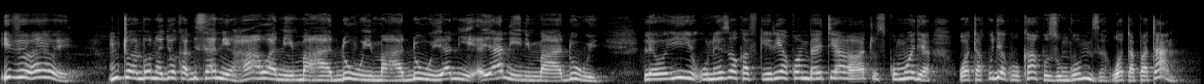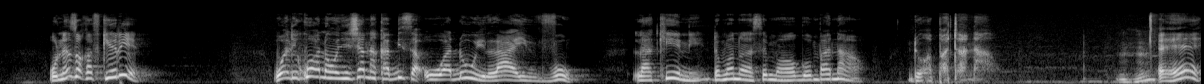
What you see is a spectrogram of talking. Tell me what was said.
Hivyo wewe mtu ambaye unajua kabisa yani hawa ni maadui maadui yani, yani ni maadui. Leo hii unaweza ukafikiria kwamba eti hawa watu siku moja watakuja kukaa kuzungumza watapatana? Unaweza ukafikiria walikuwa wanaonyeshana kabisa uadui live. Lakini ndio maana wanasema wagomba nao ndo wapata nao mm-hmm. eh,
